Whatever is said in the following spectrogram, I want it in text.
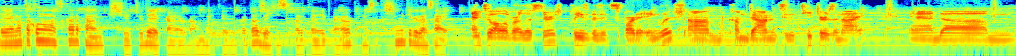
えーまたこの夏から短期集中で英会話を頑張りたいという方はぜひスパルタ英会話を検索してみてください。And to all of our listeners, please visit Sparta English. Um, come down and see the teachers and I, and um,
